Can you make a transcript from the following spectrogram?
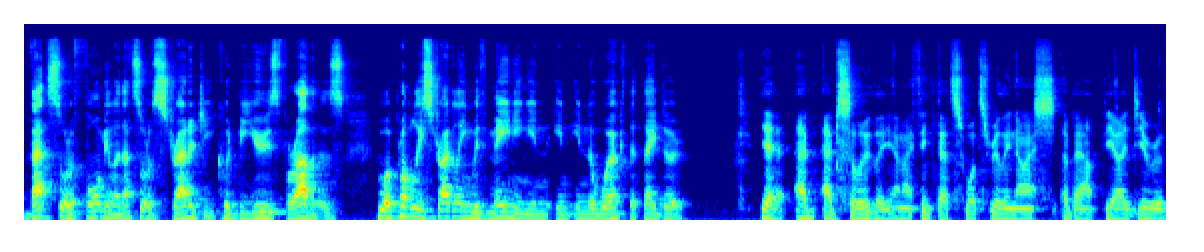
that sort of formula, that sort of strategy, could be used for others who are probably struggling with meaning in in, in the work that they do? Yeah, ab- absolutely, and I think that's what's really nice about the idea of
